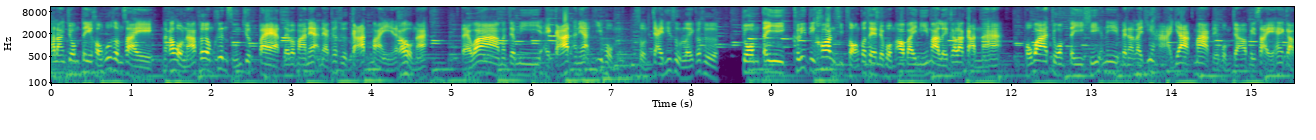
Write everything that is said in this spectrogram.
พลังโจมตีของผู้สวมใส่นะครับผมนะเพิ่มขึ้น 0.8อะไรประมาณนี้เนี่ยก็คือการ์ดใหม่นะครับผมนะแต่ว่ามันจะมีไอ้การ์ดอันนี้ที่ผมสนใจที่สุดเลยก็คือโจมตีคริติคอน 12%เดี๋ยวผมเอาใบนี้มาเลยก็แล้วกันนะฮะเพราะว่าโจมตีคินี่เป็นอะไรที่หายากมากเดี๋ยวผมจะเอาไปใส่ให้กับ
